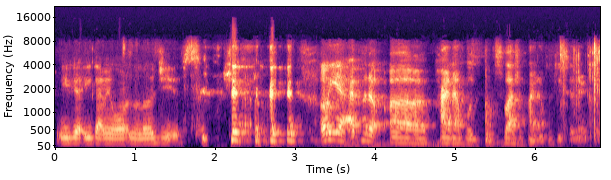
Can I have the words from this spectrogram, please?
You got you got me wanting a little juice. oh yeah, I put a uh, pineapple splash of pineapple juice in there too.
